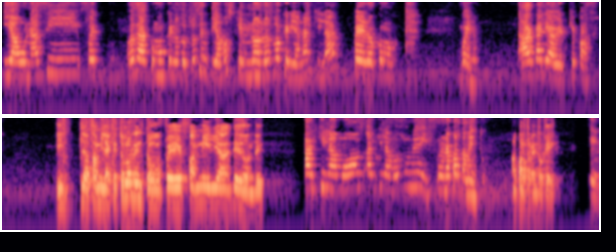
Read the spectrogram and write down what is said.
y aún así fue, o sea, como que nosotros sentíamos que no nos lo querían alquilar, pero como, bueno, hágale a ver qué pasa. ¿Y la familia que te lo rentó fue familia de dónde? Alquilamos, alquilamos un, un apartamento. Apartamento, ok. Sí,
